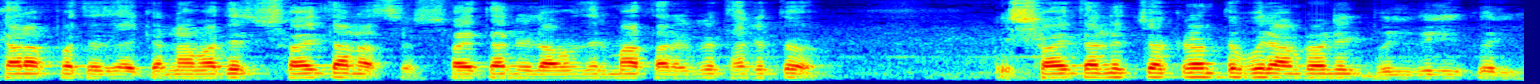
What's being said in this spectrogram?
খারাপ পথে যায় কেন? আমাদের শয়তান আছে। শয়তান হলে আমাদের মাথার উপরে থাকে তো। এই শয়তানের চক্রান্ত করে আমরা অনেক ভুলগুলি করি।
